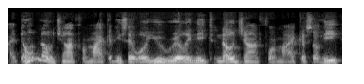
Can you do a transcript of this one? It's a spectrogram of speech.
I don't know John Formica. And he said, Well, you really need to know John Formica. So he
